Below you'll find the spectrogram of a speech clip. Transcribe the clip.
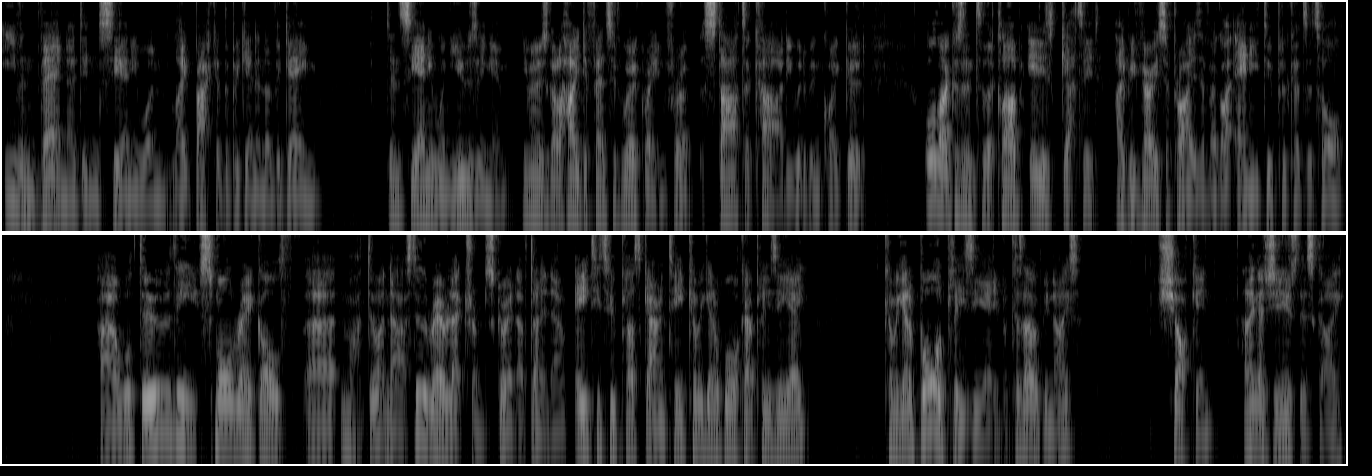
even then I didn't see anyone like back at the beginning of the game didn't see anyone using him. Even though he's got a high defensive work rate, and for a starter card, he would have been quite good. All that goes into the club. It is gutted. I'd be very surprised if I got any duplicates at all. Uh, we'll do the small rare gold. Uh, do it now. Let's do the rare electrum. Screw it. I've done it now. 82 plus guaranteed. Can we get a walkout, please, EA? Can we get a board, please, EA? Because that would be nice. Shocking. I think I should use this guy.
